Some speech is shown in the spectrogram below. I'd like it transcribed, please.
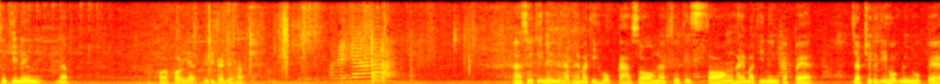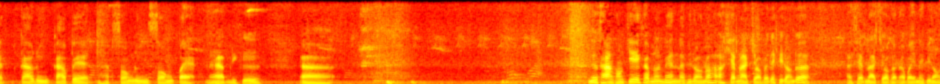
สูตรที่หนึ่งนะครับขอขออนุญาตเอดิแป๊บเดี๋ยวครับอ่า สูตรที่หนึ่งนะครับให้มาที่หกเก้าสองนะครับสูตรที่สองให้มาที่หนึ่งกับแปดจับชุดที่ 6168 9198นะครับ2128นะครับนี่คืออ่าแนวทางของเจ๊คำนวณแม่นนะพี่น้องเนาะอะแคปหน้าจอไปได้พี่น้องเด้ออะแคปหน้าจอกันเอาไว้ในพี่น้อง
